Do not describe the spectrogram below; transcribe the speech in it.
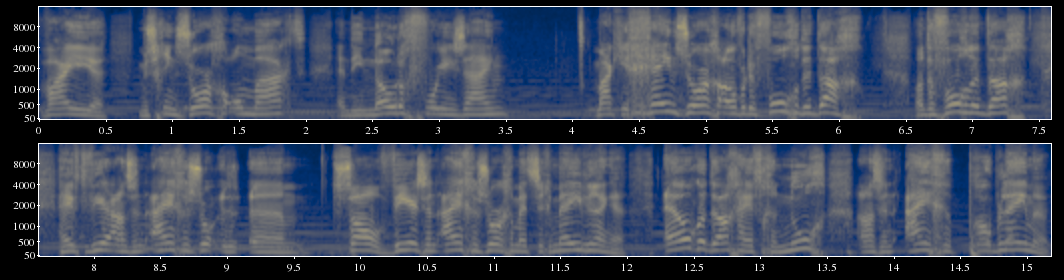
waar je je misschien zorgen om maakt en die nodig voor je zijn. Maak je geen zorgen over de volgende dag. Want de volgende dag heeft weer aan zijn eigen uh, zal weer zijn eigen zorgen met zich meebrengen. Elke dag heeft genoeg aan zijn eigen problemen.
